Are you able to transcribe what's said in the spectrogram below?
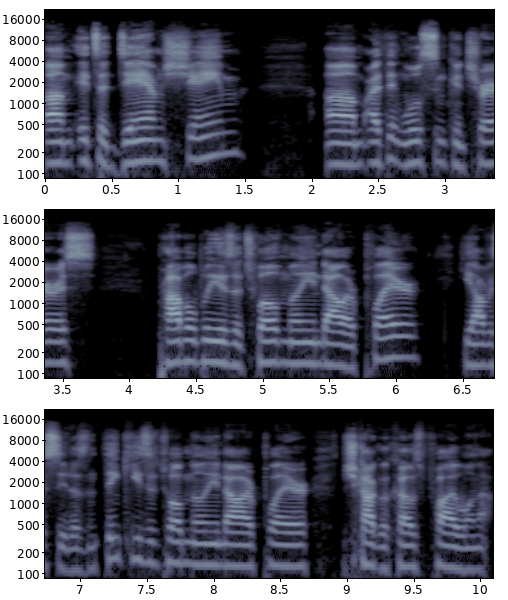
Um, it's a damn shame. Um, I think Willson Contreras probably is a $12 million player. He obviously doesn't think he's a $12 million player. The Chicago Cubs probably will not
